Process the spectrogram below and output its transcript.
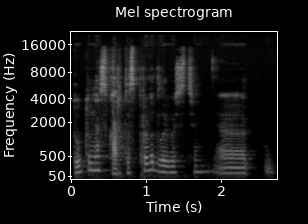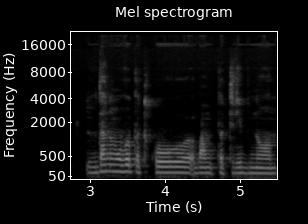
Тут у нас карта справедливості. Е, В даному випадку вам потрібно,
